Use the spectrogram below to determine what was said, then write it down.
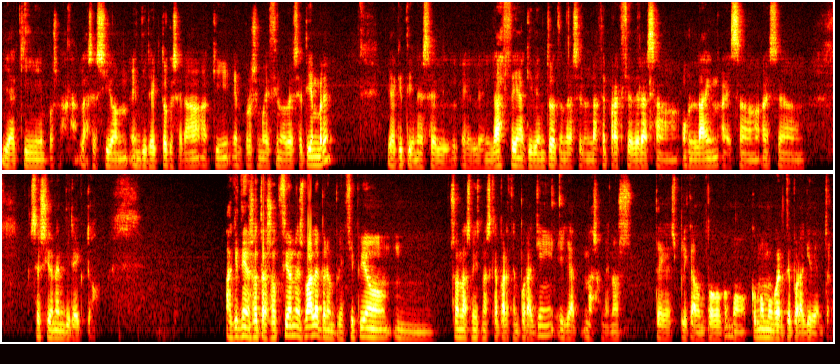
Y aquí, pues nada, la sesión en directo que será aquí el próximo 19 de septiembre. Y aquí tienes el, enlace, aquí dentro tendrás el enlace para acceder a esa online, a esa, esa sesión en directo. Aquí tienes otras opciones, ¿vale? Pero en principio mm, son las mismas que aparecen por aquí y ya más o menos te he explicado un poco cómo, cómo moverte por aquí dentro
